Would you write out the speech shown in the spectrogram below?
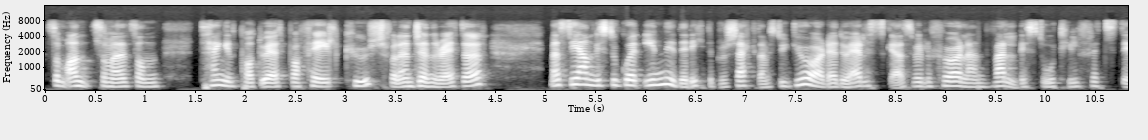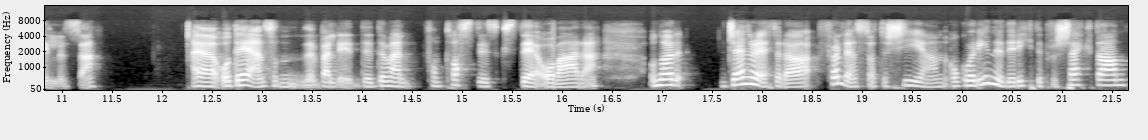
som, som et sånn tegn på at du er på feil kurs for en generator. Mens igjen, hvis du går inn i de riktige prosjektene, hvis du gjør det du elsker, så vil du føle en veldig stor tilfredsstillelse. Eh, og det er, en sånn veldig, det, det er et fantastisk sted å være. Og når generatorer følger den strategien og går inn i de riktige prosjektene,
